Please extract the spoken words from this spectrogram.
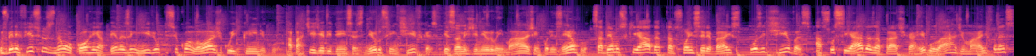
Os benefícios não ocorrem apenas em nível psicológico e clínico. A partir de evidências neurocientíficas, exames de neuroimagem, por exemplo, sabemos que há adaptações cerebrais positivas associadas à prática regular de mindfulness,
